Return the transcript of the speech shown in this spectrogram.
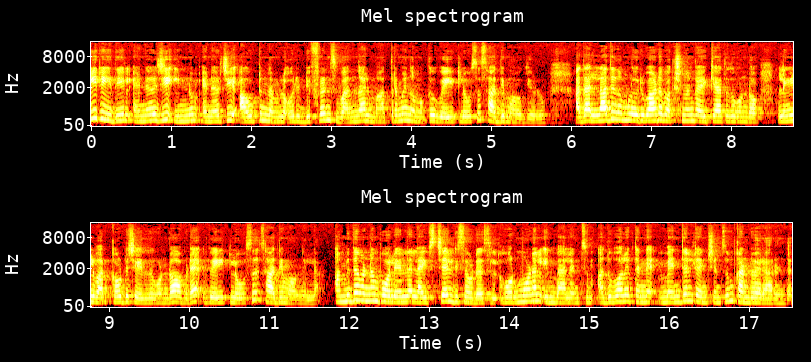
ഈ രീതിയിൽ എനർജി ഇന്നും എനർജി ഔട്ടും നമ്മൾ ഒരു ഡിഫറൻസ് വന്നാൽ മാത്രമേ നമുക്ക് വെയിറ്റ് ലോസ് സാധ്യമാവുകയുള്ളൂ. അതല്ലാതെ നമ്മൾ ഒരുപാട് ഭക്ഷണം കഴിക്കാത്തത് കൊണ്ടോ അല്ലെങ്കിൽ വർക്കൗട്ട് ചെയ്തത് കൊണ്ടോ അവിടെ വെയിറ്റ് ലോസ് സാധ്യമാവുന്നില്ല. അമിതവണ്ണം പോലെയുള്ള ലൈഫ് സ്റ്റൈൽ ഡിസോർഡേഴ്സിൽ ഹോർമോണൽ ഇംബാലൻസും അതുപോലെ തന്നെ മെന്റൽ ടെൻഷൻസും കണ്ടുവരാറുണ്ട്.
